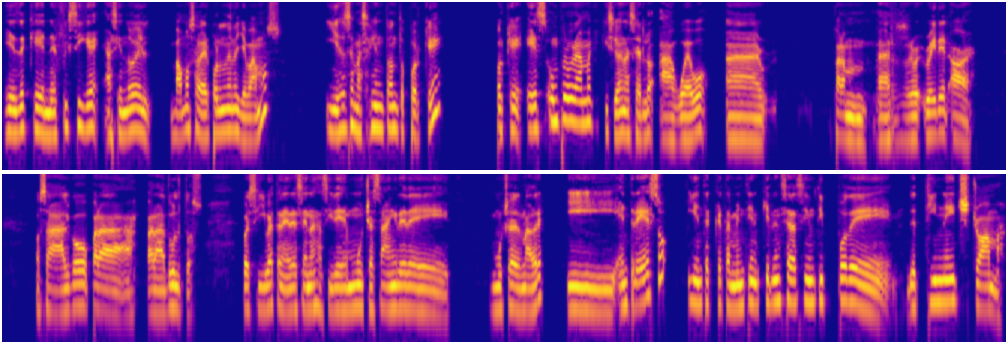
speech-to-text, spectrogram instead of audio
es de que Netflix sigue haciendo el vamos a ver por dónde lo llevamos. Y eso se me hace bien tonto. ¿Por qué? Porque es un programa que quisieron hacerlo a huevo ah, para ah, rated R. O sea, algo para, para adultos. Pues iba a tener escenas así de mucha sangre, de mucha desmadre. Y entre eso y entre que también quieren ser así un tipo de, de teenage drama.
